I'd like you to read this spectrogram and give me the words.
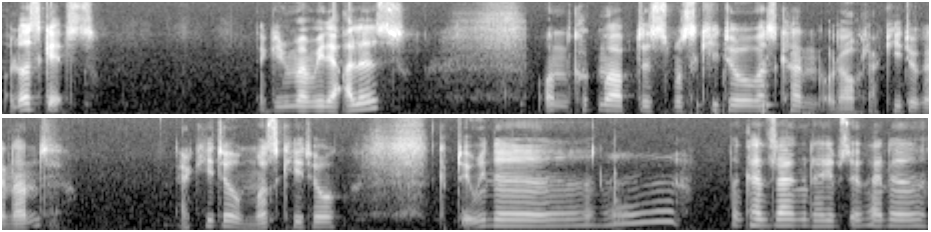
Und los geht's. Dann geben wir mal wieder alles. Und gucken mal, ob das Moskito was kann. Oder auch Lakito genannt. Lakito, Moskito. Gibt irgendwie eine... Man kann sagen, da gibt es irgendeine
